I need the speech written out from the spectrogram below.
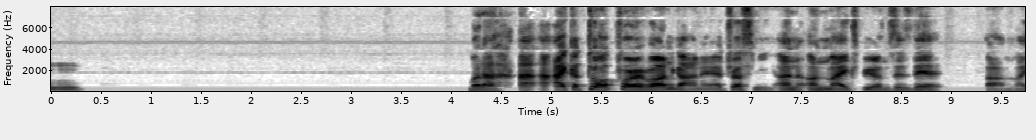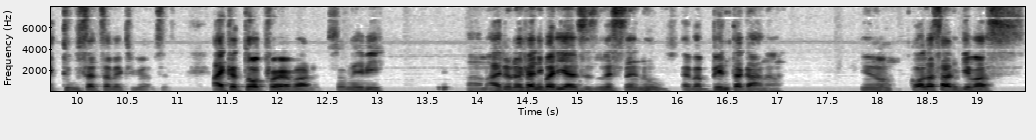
Mm. But I, I I could talk forever on Ghana, trust me, and on my experiences there, um, my two sets of experiences. I could talk forever on it. So maybe, um, I don't know if anybody else is listening who's ever been to Ghana. You know, call us and give us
